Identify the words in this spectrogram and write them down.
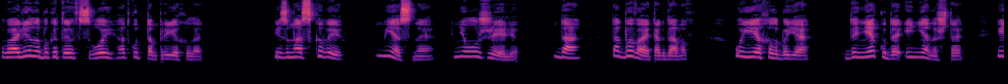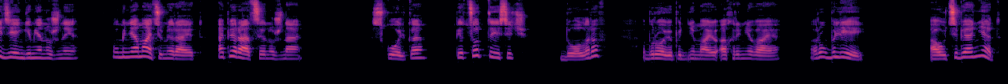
валила бы-ка ты в свой, откуда там приехала? Из Москвы. Местная. Неужели? Да, так бывает, Агдамов. Уехала бы я. Да некуда и не на что. И деньги мне нужны. У меня мать умирает. Операция нужна. Сколько? Пятьсот тысяч. Долларов? Брови поднимаю, охреневая. Рублей. А у тебя нет.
